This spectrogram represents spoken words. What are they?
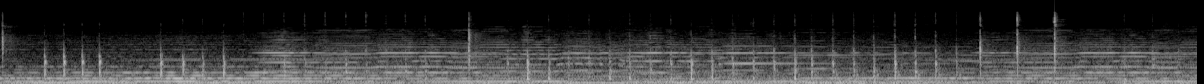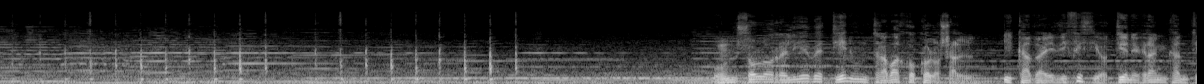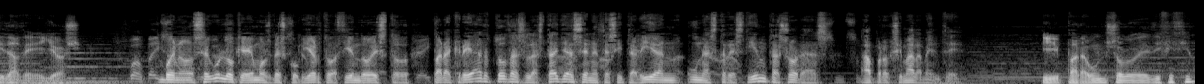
Solo relieve tiene un trabajo colosal y cada edificio tiene gran cantidad de ellos. Bueno, según lo que hemos descubierto haciendo esto, para crear todas las tallas se necesitarían unas 300 horas aproximadamente. ¿Y para un solo edificio?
